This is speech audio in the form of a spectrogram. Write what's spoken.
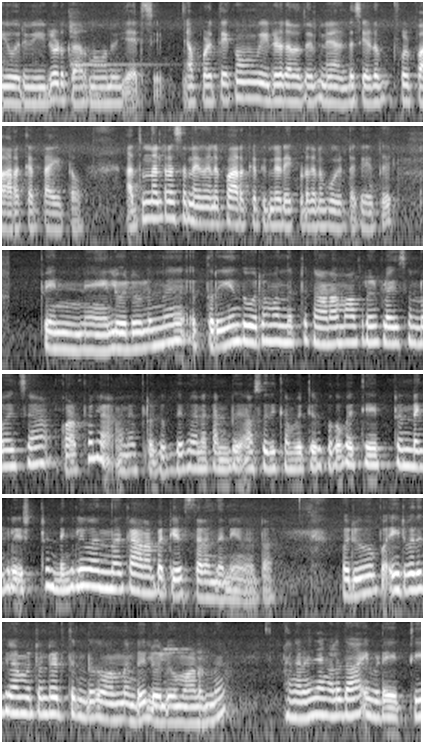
ഈ ഒരു വീഡിയോ എടുക്കാറുണ്ടോ എന്ന് വിചാരിച്ച്. അപ്പോഴത്തേക്കും വീഡിയോ എടുക്കാൻ പിന്നെ രണ്ട് സൈഡും ഫുൾ പാറക്കെട്ടായിട്ടോ അതും നല്ല രസമുണ്ടായിരുന്നു. അങ്ങനെ പാറക്കെട്ടിന്റെ ഇടയിൽ കൂടെ അങ്ങനെ പോയിട്ടൊക്കെ ആയിട്ട്. പിന്നെ ലുലുവിൽ നിന്ന് ഇത്രയും ദൂരം വന്നിട്ട് കാണാൻ മാത്രം ഒരു പ്ലേസ് ഉണ്ടോ ചോദിച്ചാൽ കുഴപ്പമില്ല. അങ്ങനെ പ്രകൃതിയൊക്കെ അങ്ങനെ കണ്ട് ആസ്വദിക്കാൻ പറ്റിയവർക്കൊക്കെ പറ്റിയിട്ടുണ്ടെങ്കിൽ ഇഷ്ടമുണ്ടെങ്കിൽ വന്ന് കാണാൻ പറ്റിയ ഒരു സ്ഥലം തന്നെയാണ് കേട്ടോ. ഒരു ഇരുപത് കിലോമീറ്ററിന്റെ അടുത്തുണ്ട് തോന്നുന്നുണ്ട് ലുലു മാളിൽ നിന്ന് അങ്ങനെ ഞങ്ങളിതാ ഇവിടെ എത്തി.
